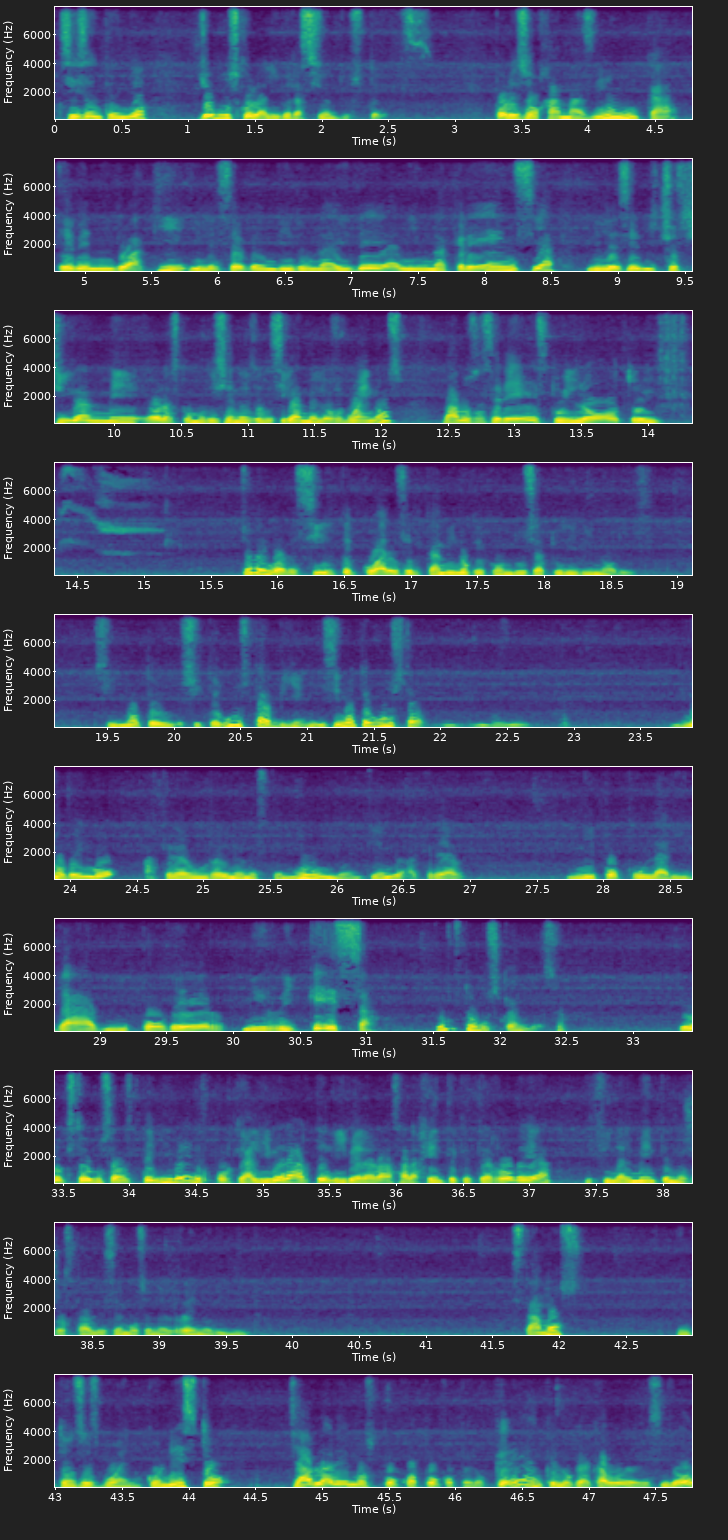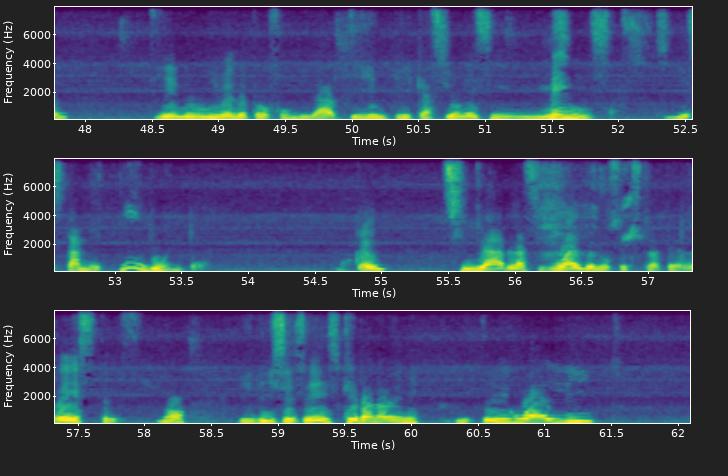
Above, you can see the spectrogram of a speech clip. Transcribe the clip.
¿Sí se entendió? Yo busco la liberación de ustedes. Por eso jamás nunca he venido aquí y les he vendido una idea, ni una creencia, ni les he dicho síganme, ahora como dicen eso, síganme los buenos, vamos a hacer esto y lo otro. Y... Yo vengo a decirte cuál es el camino que conduce a tu divino origen. Si, no te, si te gusta, bien. Y si no te gusta, no vengo a crear un reino en este mundo, ¿entiendes? A crear ni popularidad, ni poder, ni riqueza. Yo no estoy buscando eso. Yo lo que estoy buscando es que te liberes, porque al liberarte liberarás a la gente que te rodea y finalmente nos restablecemos en el reino divino. ¿Estamos? Entonces, bueno, con esto ya hablaremos poco a poco, pero crean que lo que acabo de decir hoy tiene un nivel de profundidad y implicaciones inmensas y está metido en todo. ¿Ok? Si hablas igual de los extraterrestres, ¿no? Y dices, es que van a venir igualito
